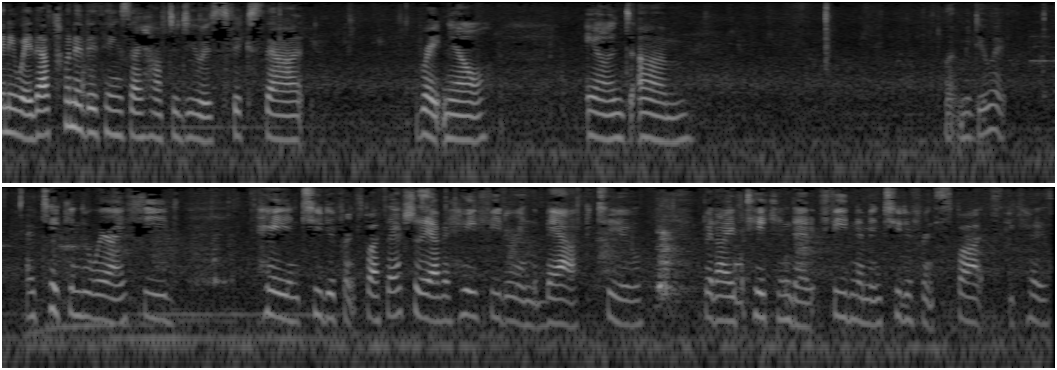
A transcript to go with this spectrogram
anyway that's one of the things i have to do is fix that right now. And um let me do it. I've taken to where I feed hay in two different spots. I actually have a hay feeder in the back too, but I've taken to feeding them in two different spots because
